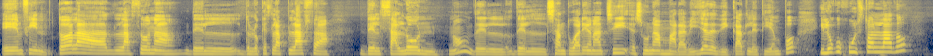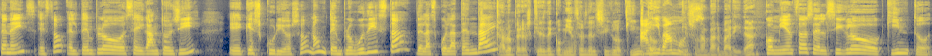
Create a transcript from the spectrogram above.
Eh, en fin, toda la, la zona del- de lo que es la plaza del salón ¿no? del, del santuario Nachi es una maravilla, dedicadle tiempo. Y luego justo al lado tenéis esto, el templo Seigantoji, eh, que es curioso, ¿no? Un templo budista de la escuela Tendai. Claro, pero es que es de comienzos del siglo V. Ahí vamos. Que es una barbaridad. Comienzos del siglo V.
